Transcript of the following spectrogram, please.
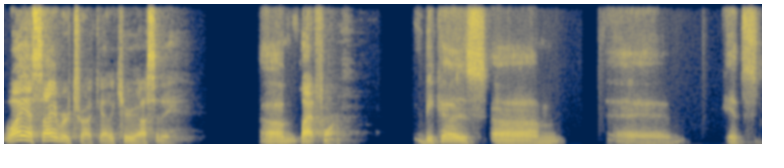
why a Cybertruck? Out of curiosity, Um, platform. because um, uh, it's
